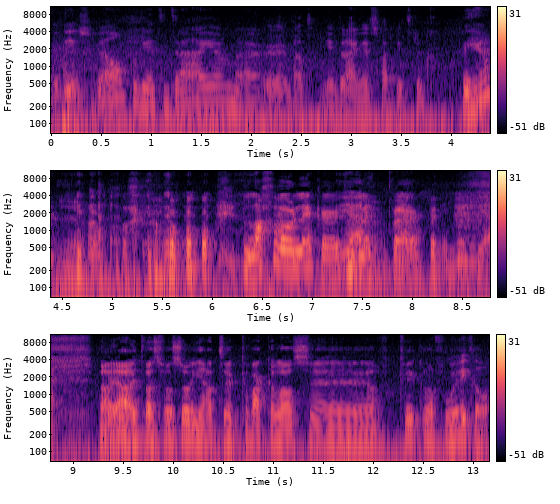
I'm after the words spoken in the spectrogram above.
dat deden ze wel. Probeer te draaien, maar dat je draait net zwart weer terug. Ja? Ja. Oh. Lach gewoon lekker, blijkbaar. Ja, ik, ja. Nou ja, het was wel zo, je had eh, kwakkel als, eh, of kwikkel of hoe heet Kwikkel.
